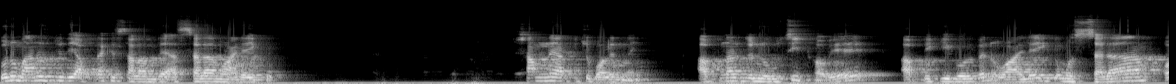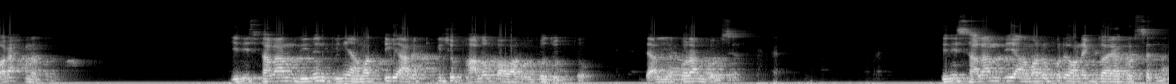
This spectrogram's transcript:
কোনো মানুষ যদি আপনাকে সালাম দেয়, আসসালামু আলাইকুম সামনে আর কিছু বলেন নাই। আপনার জন্য উচিত হবে, আপনি কি বলবেন? ওয়ালাইকুম আসসালাম ওয়া রাহমাতুল্লাহ। যিনি সালাম দিলেন, তিনি আমার থেকে আরেকটু কিছু ভালো পাওয়ার উপযুক্ত। আল্লাহ কোরআন বলছেন। তিনি সালাম দিয়ে আমার উপরে অনেক দয়া করছেন না?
